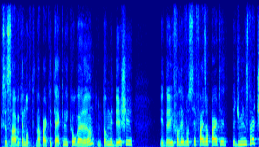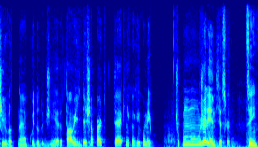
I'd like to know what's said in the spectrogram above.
Que você sabe que é no- na parte técnica eu garanto, então me deixa. E daí falei, você faz a parte administrativa, né? Cuida do dinheiro e tal, e deixa a parte técnica aqui comigo. Tipo um gerente ia ser. Sim.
